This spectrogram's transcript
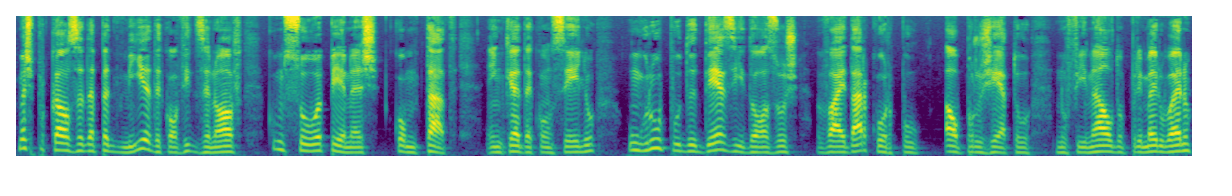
mas por causa da pandemia da Covid-19 começou apenas com metade. Em cada conselho, um grupo de 10 idosos vai dar corpo ao projeto. No final do primeiro ano,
